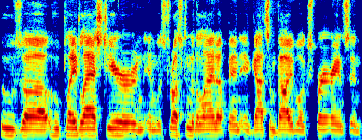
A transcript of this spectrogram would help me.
who's uh, who played last year and, and was thrust into the lineup and, and got some valuable experience and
